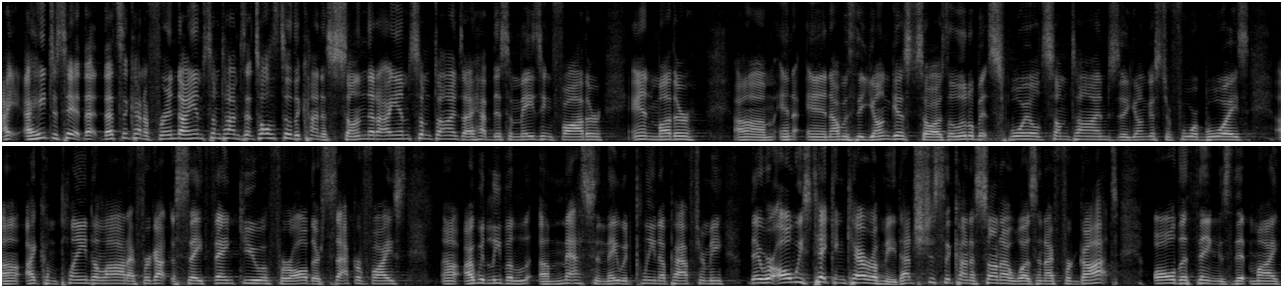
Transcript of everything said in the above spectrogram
I, I hate to say it, that, that's the kind of friend I am sometimes. That's also the kind of son that I am sometimes. I have this amazing father and mother. Um, and, and I was the youngest, so I was a little bit spoiled sometimes, the youngest of four boys. Uh, I complained a lot. I forgot to say thank you for all their sacrifice. Uh, I would leave a, a, mess and they would clean up after me. They were always taking care of me. That's just the kind of son I was. And I forgot all the things that my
